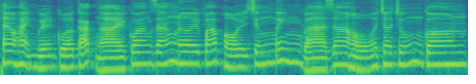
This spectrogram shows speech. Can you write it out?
Theo hạnh nguyện của các ngài, quang giáng nơi pháp hội chứng minh và gia hộ cho chúng con.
